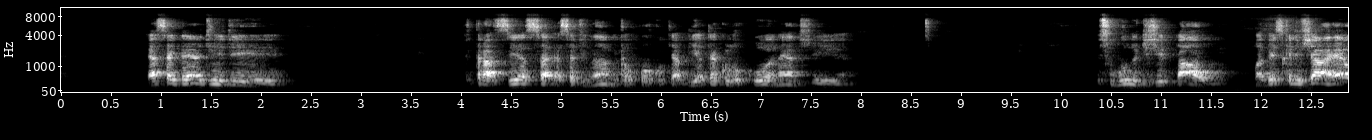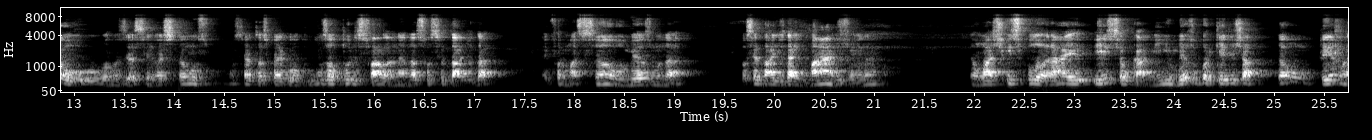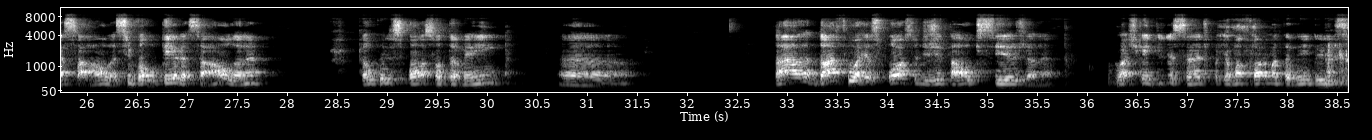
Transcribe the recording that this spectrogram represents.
Essa ideia de, de de trazer essa, essa dinâmica um pouco que a Bia até colocou, né, de esse mundo digital, uma vez que ele já é o, vamos dizer assim, nós estamos, em certo aspecto, alguns autores falam, né, na sociedade da informação, ou mesmo na sociedade da imagem, né, então acho que explorar esse é o caminho, mesmo porque eles já estão tendo essa aula, se vão ter essa aula, né, então que eles possam também uh, dá, dá a sua resposta digital que seja, né? Eu acho que é interessante, porque é uma forma também deles,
